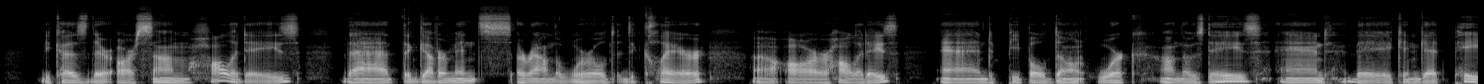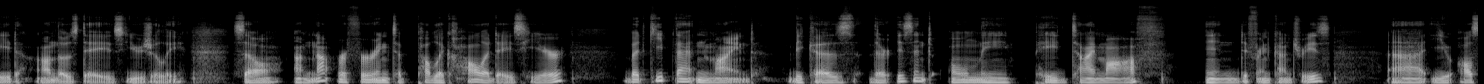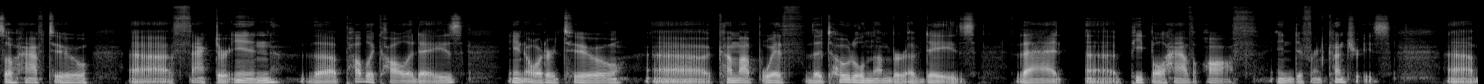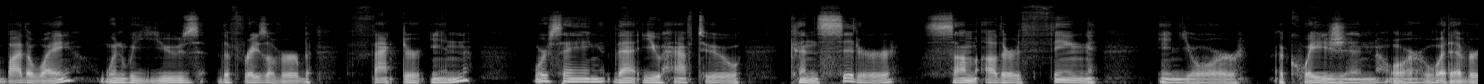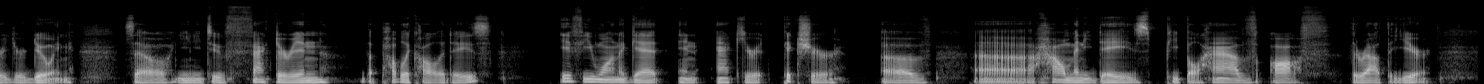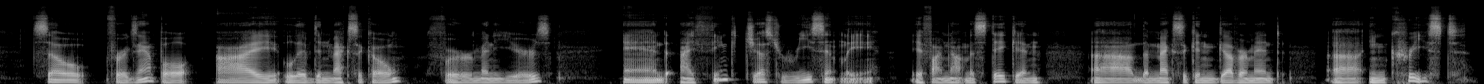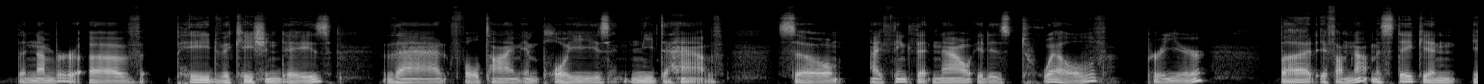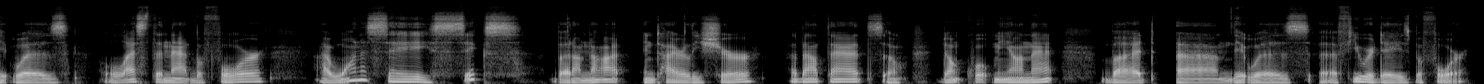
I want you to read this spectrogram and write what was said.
because there are some holidays that the governments around the world declare uh, are holidays and people don't work on those days and they can get paid on those days usually. So I'm not referring to public holidays here, but keep that in mind because there isn't only paid time off in different countries. Uh, you also have to uh, factor in the public holidays in order to uh, come up with the total number of days that uh, people have off in different countries. Uh, by the way, when we use the phrasal verb factor in, we're saying that you have to consider some other thing in your equation or whatever you're doing. So you need to factor in the public holidays if you want to get an accurate picture of uh, how many days people have off throughout the year. So, for example, I lived in Mexico for many years, and I think just recently, if I'm not mistaken, uh, the Mexican government uh, increased the number of paid vacation days that full time employees need to have. So I think that now it is 12 per year. But if I'm not mistaken, it was less than that before. I want to say six, but I'm not entirely sure about that. So don't quote me on that. But um, it was uh, fewer days before.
